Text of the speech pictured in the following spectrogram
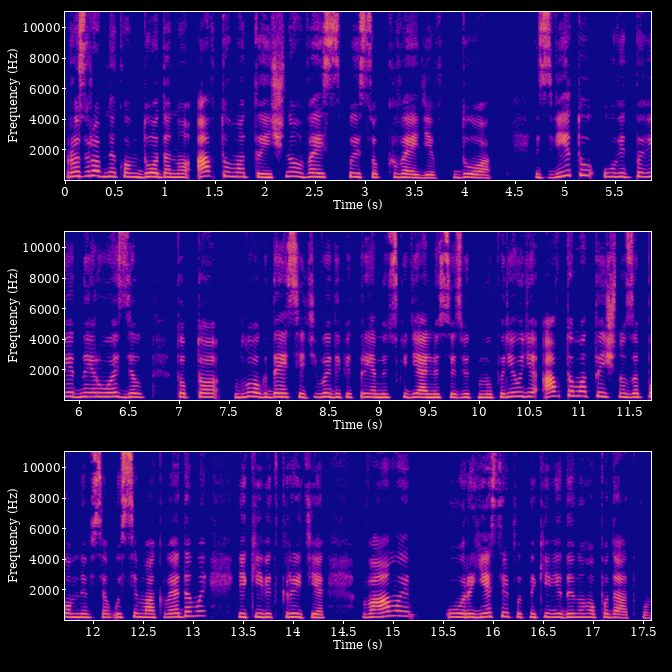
Розробником додано автоматично весь список кведів до звіту у відповідний розділ, тобто блок 10 види підприємницької діяльності у звітному періоді автоматично заповнився усіма кведами, які відкриті вами у реєстрі платників єдиного податку.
